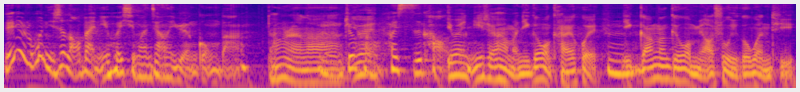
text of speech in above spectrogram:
诶，如果你是老板，你会喜欢这样的员工吧？当然啦，嗯、就很会思考。因为你想想嘛，你跟我开会，嗯、你刚刚给我描述一个问题，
